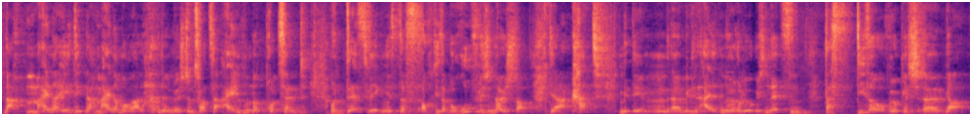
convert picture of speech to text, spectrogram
nach meiner Ethik, nach meiner Moral handeln möchte und zwar zu 100% und deswegen ist das auch dieser berufliche Neustart, der Cut mit, dem, äh, mit den alten neurologischen Netzen, dass dieser auch wirklich äh, ja,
